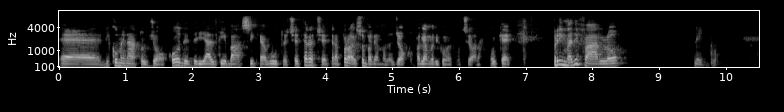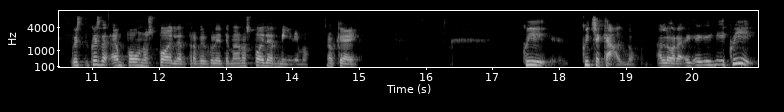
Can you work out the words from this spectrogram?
eh, di come è nato il gioco, de- degli alti e bassi che ha avuto, eccetera, eccetera. Però adesso parliamo del gioco, parliamo di come funziona. Ok, prima di farlo, leggo. Questo, questo è un po' uno spoiler, tra virgolette, ma è uno spoiler minimo. Ok, qui, qui c'è caldo. Allora, e, e, e qui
